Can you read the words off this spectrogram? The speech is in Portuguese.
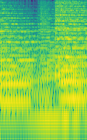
Música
